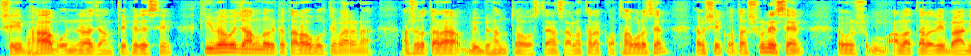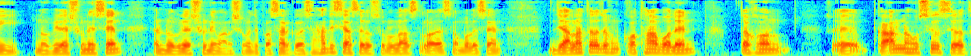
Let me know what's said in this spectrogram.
সেই ভাব অন্যরা জানতে পেরেছে। কীভাবে জানলো এটা তারাও বলতে পারে না। আসলে তারা বিভ্রান্ত অবস্থায় আছে। আল্লাহ তালা কথা বলেছেন এবং সেই কথা শুনেছেন এবং আল্লাহ তালার এই বাণী নবীরা শুনেছেন নবীরা শুনে মানুষের মধ্যে প্রচার করেছেন। হাদিস আসে রসুল্লাহ সাল্লাহ বলেছেন যে, আল্লাহ তালা যখন কথা বলেন, তখন কান্না হুসিল সিরাত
